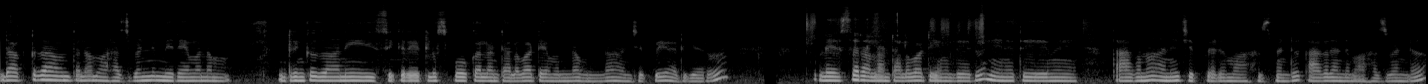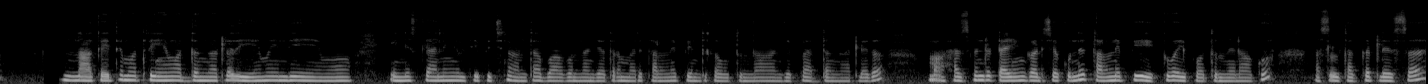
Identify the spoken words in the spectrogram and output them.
డాక్టర్ అవంతన మా హస్బెండ్ని మీరేమన్నా డ్రింక్ కానీ సిగరెట్లు స్పోక్ అలాంటి అలవాటు ఏమన్నా ఉందా అని చెప్పి అడిగారు. లేదు సార్ అలాంటి అలవాటు ఏం లేదు. నేనైతే ఏమి తాగను అని చెప్పాడు మా హస్బెండ్. తాగడండి మా హస్బెండ్. నాకైతే మాత్రం ఏం అర్థం కావట్లేదు. ఏమైంది ఏమో? ఇన్ని స్కానింగ్లు తీపిచ్చినా అంతా బాగుందని చెప్తారు మరి తలనొప్పి ఎందుకు అవుతుందా అని చెప్పి అర్థం కావట్లేదు. మా హస్బెండ్ టైం గడిచేకుంది తలనొప్పి ఎక్కువ అయిపోతుంది నాకు. అసలు తగ్గట్లేదు సార్.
